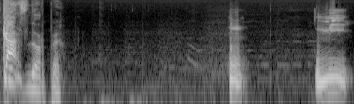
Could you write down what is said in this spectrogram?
Karsdorp, Mm. Ni.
